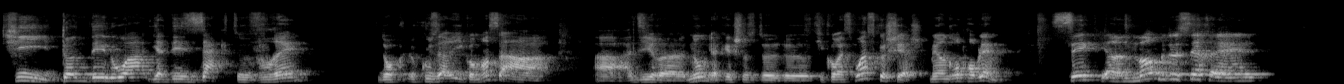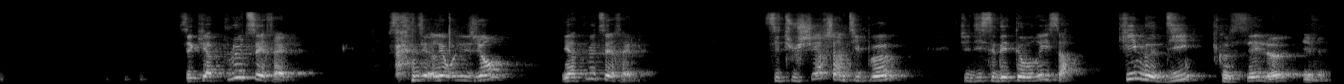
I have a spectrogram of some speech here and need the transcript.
qui donne des lois, il y a des actes vrais. Donc, le Kuzari, commence à, à, dire euh, non, il y a quelque chose de, qui correspond à ce que je cherche. Mais un gros problème, c'est qu'il y a un manque de sérel. C'est qu'il n'y a plus de sérel. C'est-à-dire, les religions, il n'y a plus de sérel. Si tu cherches un petit peu, tu dis c'est des théories, ça. Qui me dit que c'est le Emet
